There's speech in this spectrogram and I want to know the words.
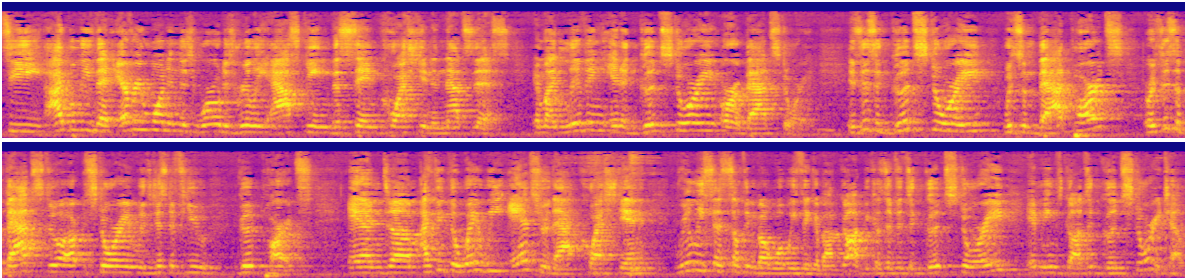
See, I believe that everyone in this world is really asking the same question, and that's this Am I living in a good story or a bad story? Is this a good story with some bad parts? Or is this a bad sto- story with just a few good parts? And um, I think the way we answer that question really says something about what we think about God. Because if it's a good story, it means God's a good storyteller.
